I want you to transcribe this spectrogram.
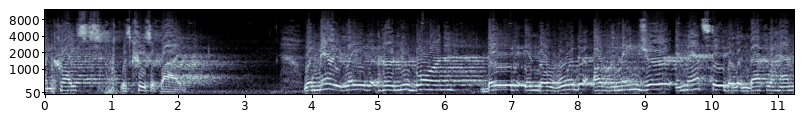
when Christ was crucified. When Mary laid her newborn babe in the wood of the manger in that stable in Bethlehem,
